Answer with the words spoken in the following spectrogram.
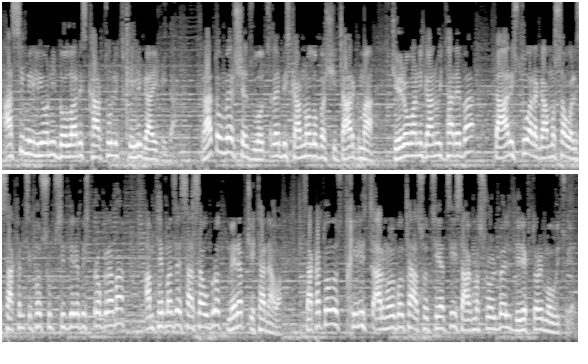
100 მილიონი დოლარის ქართული თხილი გაიყიდა. რატომ ვერ შეძლო წლების განმავლობაში დარგმა ჯეროვანი განვითარება და არის თუ არა გამოსავალი სახელმწიფო სუბსიდირების პროგრამა ამ თემაზე სასაუბროთ მერაბ ჭითანავა საქართველოს თხილის წარმოებელთა ასოციაციის აღმასრულებელი დირექტორი მოვიწვიეთ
